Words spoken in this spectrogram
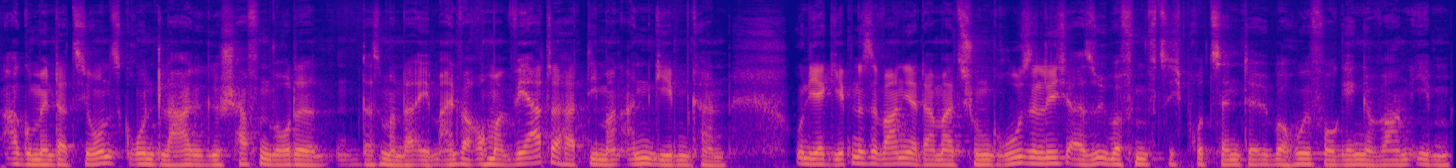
Argumentationsgrundlage geschaffen wurde, dass man da eben einfach auch mal Werte hat, die man angeben kann. Und die Ergebnisse waren ja damals schon gruselig, also über 50 Prozent der Überholvorgänge waren eben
